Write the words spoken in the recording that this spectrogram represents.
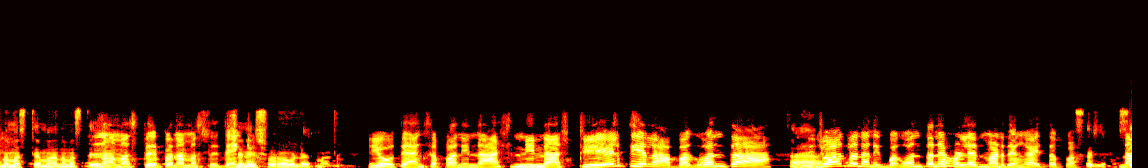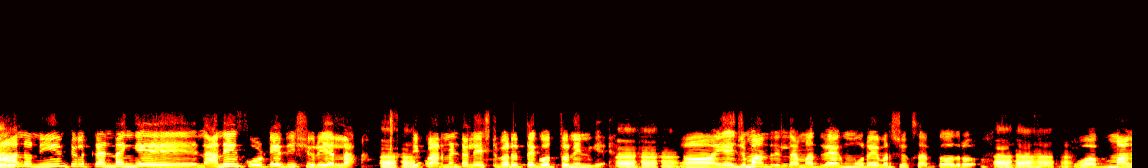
ನಮಸ್ತೆ ಅಮ್ಮ ನಮಸ್ತೆ. ನಮಸ್ತೆ ಅಪ್ಪ ನಮಸ್ತೆ. ಥ್ಯಾಂಕ್ ಯು ಶನೇಶ್ವರ ಒಳ್ಳೇದ್ ಮಾಡಿ ಅಯ್ಯೋ ಥ್ಯಾಂಕ್ಸ್ ಅಪ್ಪ. ನಿನ್ನ ಅಷ್ಟ್ ನಿನ್ನ ಅಷ್ಟ್ ಹೇಳ್ತೀಯಲ್ಲ ಭಗವಂತ. ನಿಜವಾಗ್ಲೂ ನನಗ್ ಭಗವಂತನೇ ಒಳ್ಳೇದ್ ಮಾಡ್ದಂಗ ಆಯ್ತಪ್ಪ ನಾನು ನೀನ್ ತಿಳ್ಕೊಂಡಂಗೆ ನಾನೇನ್ ಕೋಟ್ಯಾಧೀಶ್ವರಿ ಅಲ್ಲ. ಡಿಪಾರ್ಟ್ಮೆಂಟ್ ಅಲ್ಲಿ ಎಷ್ಟ್ ಬರುತ್ತೆ ಗೊತ್ತು ನಿನ್ಗೆ. ಯಜಮಾನ್ರಿಲ್ಲ ಮದ್ವೆ ಆಗಿ ಮೂರೇ ವರ್ಷಕ್ ಸತ್ತೋದ್ರು. ಒಬ್ಬ ಮಗ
